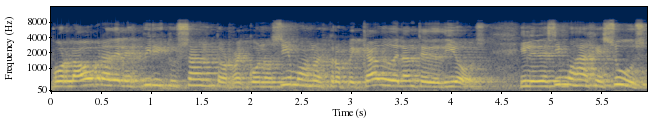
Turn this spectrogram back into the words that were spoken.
por la obra del Espíritu Santo, reconocimos nuestro pecado delante de Dios y le decimos a Jesús,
